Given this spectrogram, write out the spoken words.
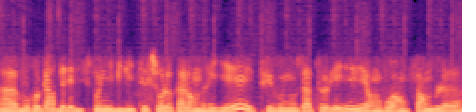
Euh, vous regardez les disponibilités sur le calendrier et puis vous nous appelez et on voit ensemble euh,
